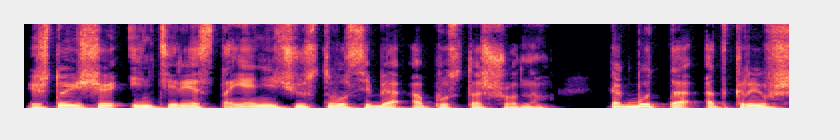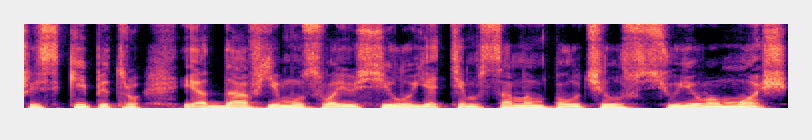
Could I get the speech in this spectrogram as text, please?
И что еще интересно, я не чувствовал себя опустошенным. Как будто, открывшись скипетру и отдав ему свою силу, я тем самым получил всю его мощь.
